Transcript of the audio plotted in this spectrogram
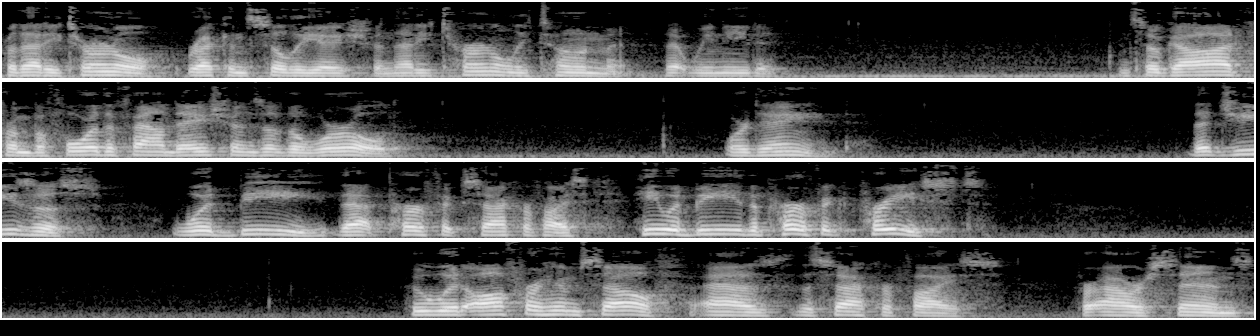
for that eternal reconciliation, that eternal atonement that we needed. And so God, from before the foundations of the world, ordained. That Jesus would be that perfect sacrifice. He would be the perfect priest who would offer himself as the sacrifice for our sins.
